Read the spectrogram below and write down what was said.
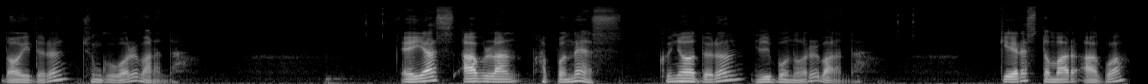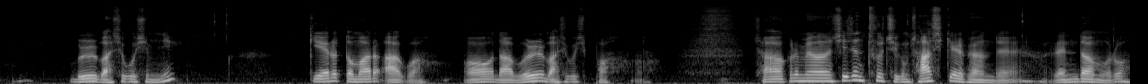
너희들은 중국어를 말한다. Ellas hablan japonés. 그녀들은 일본어를 말한다. ¿Quieres tomar agua? 물 마시고 싶니? Quiero tomar agua. 어, 나 물 마시고 싶어. 어. 자, 그러면 시즌2 지금 40개를 배웠는데, 랜덤으로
